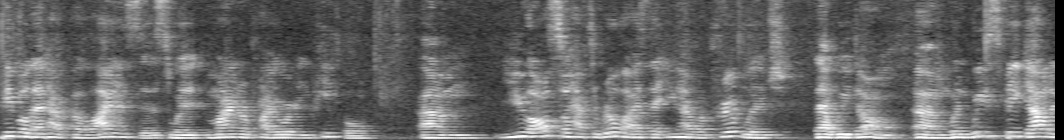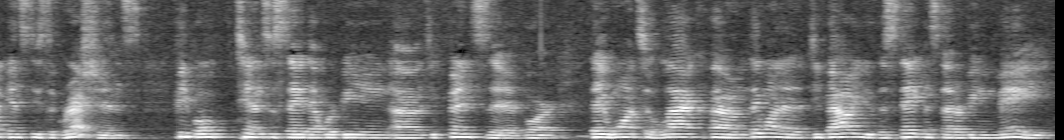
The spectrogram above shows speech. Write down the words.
people that have alliances with minor priority people, um, you also have to realize that you have a privilege that we don't. Um, when we speak out against these aggressions, people tend to say that we're being uh, defensive or they want to lack, um, they want to devalue the statements that are being made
